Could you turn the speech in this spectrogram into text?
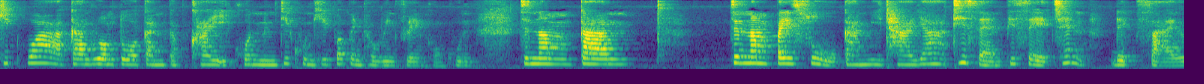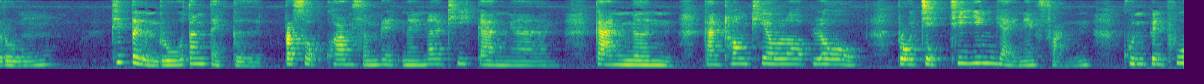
คิดว่าการรวมตัวกันกับใครอีกคนหนึ่งที่คุณคิดว่าเป็นทวินเฟลมของคุณ จะนำการจะนำไปสู่การมีทายาทที่แสนพิเศษ เช่น เด็กสายรุง้ง ที่ตื่นรู้ตั้งแต่เกิด ประสบความสำเร็จในหน้าที่การงาน การเงิน การท่องเที่ยวรอบโลก โปรเจกต์ที่ยิ่งใหญ่ในฝัน คุณเป็นผู้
